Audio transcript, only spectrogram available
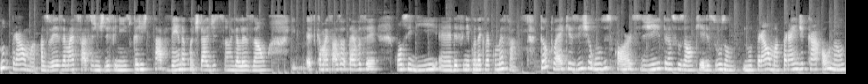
No trauma, às vezes é mais fácil a gente definir isso porque a gente está vendo a quantidade de sangue, a lesão, e fica mais fácil até você conseguir é, definir quando é que vai começar. Tanto é que existe alguns scores de transfusão que eles usam no trauma para indicar ou não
